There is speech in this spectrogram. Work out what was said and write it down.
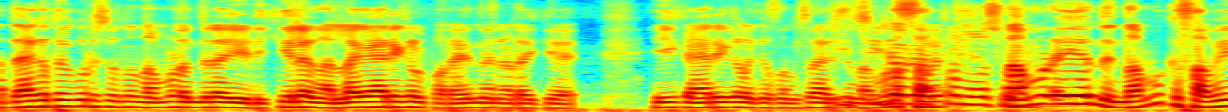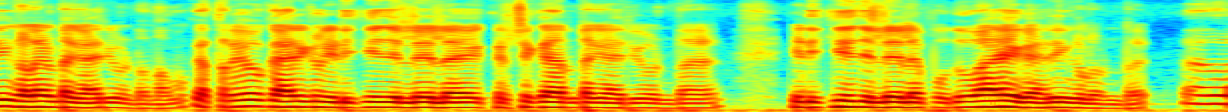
അദ്ദേഹത്തെക്കുറിച്ചൊന്നും നമ്മൾ എന്തിനാ ഇടുക്കിയിലെ നല്ല കാര്യങ്ങൾ പറയുന്നതിനിടയ്ക്ക് ഈ കാര്യങ്ങളൊക്കെ സംസാരിച്ച് നമ്മൾ നമ്മുടെ നമുക്ക് സമയം കളയേണ്ട കാര്യമുണ്ട്? നമുക്ക് എത്രയോ കാര്യങ്ങൾ ഇടുക്കി ജില്ലയിലെ കൃഷിക്കാരന്റെ കാര്യമുണ്ട് ഇടുക്കി ജില്ലയിലെ പൊതുവായ കാര്യങ്ങളുണ്ട്. അത്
